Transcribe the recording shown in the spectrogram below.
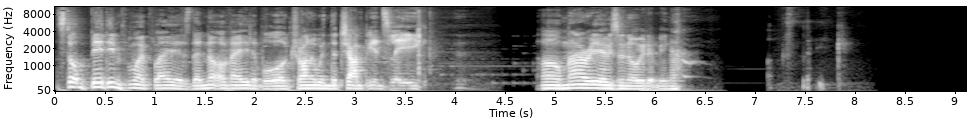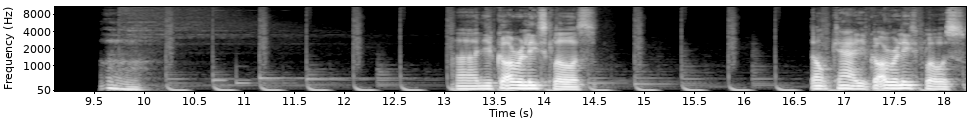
Stop bidding for my players. They're not available. I'm trying to win the Champions League. Oh, Mario's annoyed at me now. Uh, you've got a release clause. Don't care. You've got a release clause.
